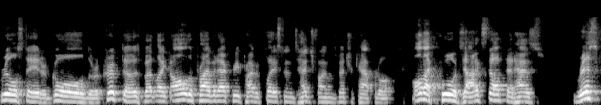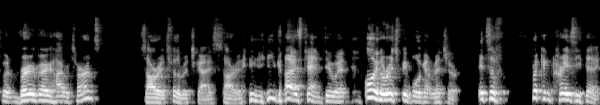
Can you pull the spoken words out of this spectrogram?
real estate or gold or cryptos, but like all the private equity, private placements, hedge funds, venture capital, all that cool exotic stuff that has risk but very, very high returns. Sorry, it's for the rich guys. Sorry, you guys can't do it. Only the rich people will get richer. It's a freaking crazy thing.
